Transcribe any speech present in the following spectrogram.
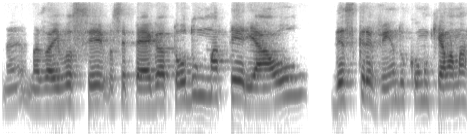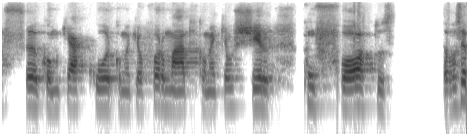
né? mas aí você, você pega todo um material descrevendo como que é uma maçã, como que é a cor, como é que é o formato, como é que é o cheiro, com fotos. Então você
